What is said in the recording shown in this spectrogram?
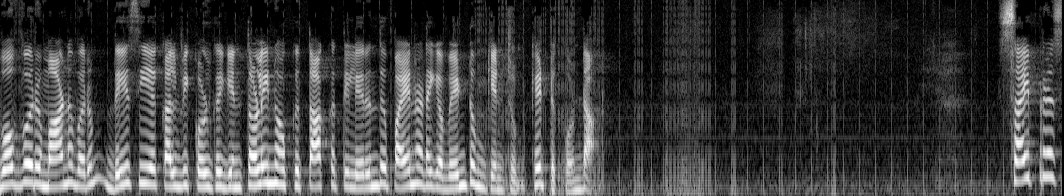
ஒவ்வொரு மாணவரும் தேசிய கல்விக் கொள்கையின் தொலைநோக்கு தாக்கத்திலிருந்து பயனடைய வேண்டும் என்றும் கேட்டுக்கொண்டார் சைப்ரஸ்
